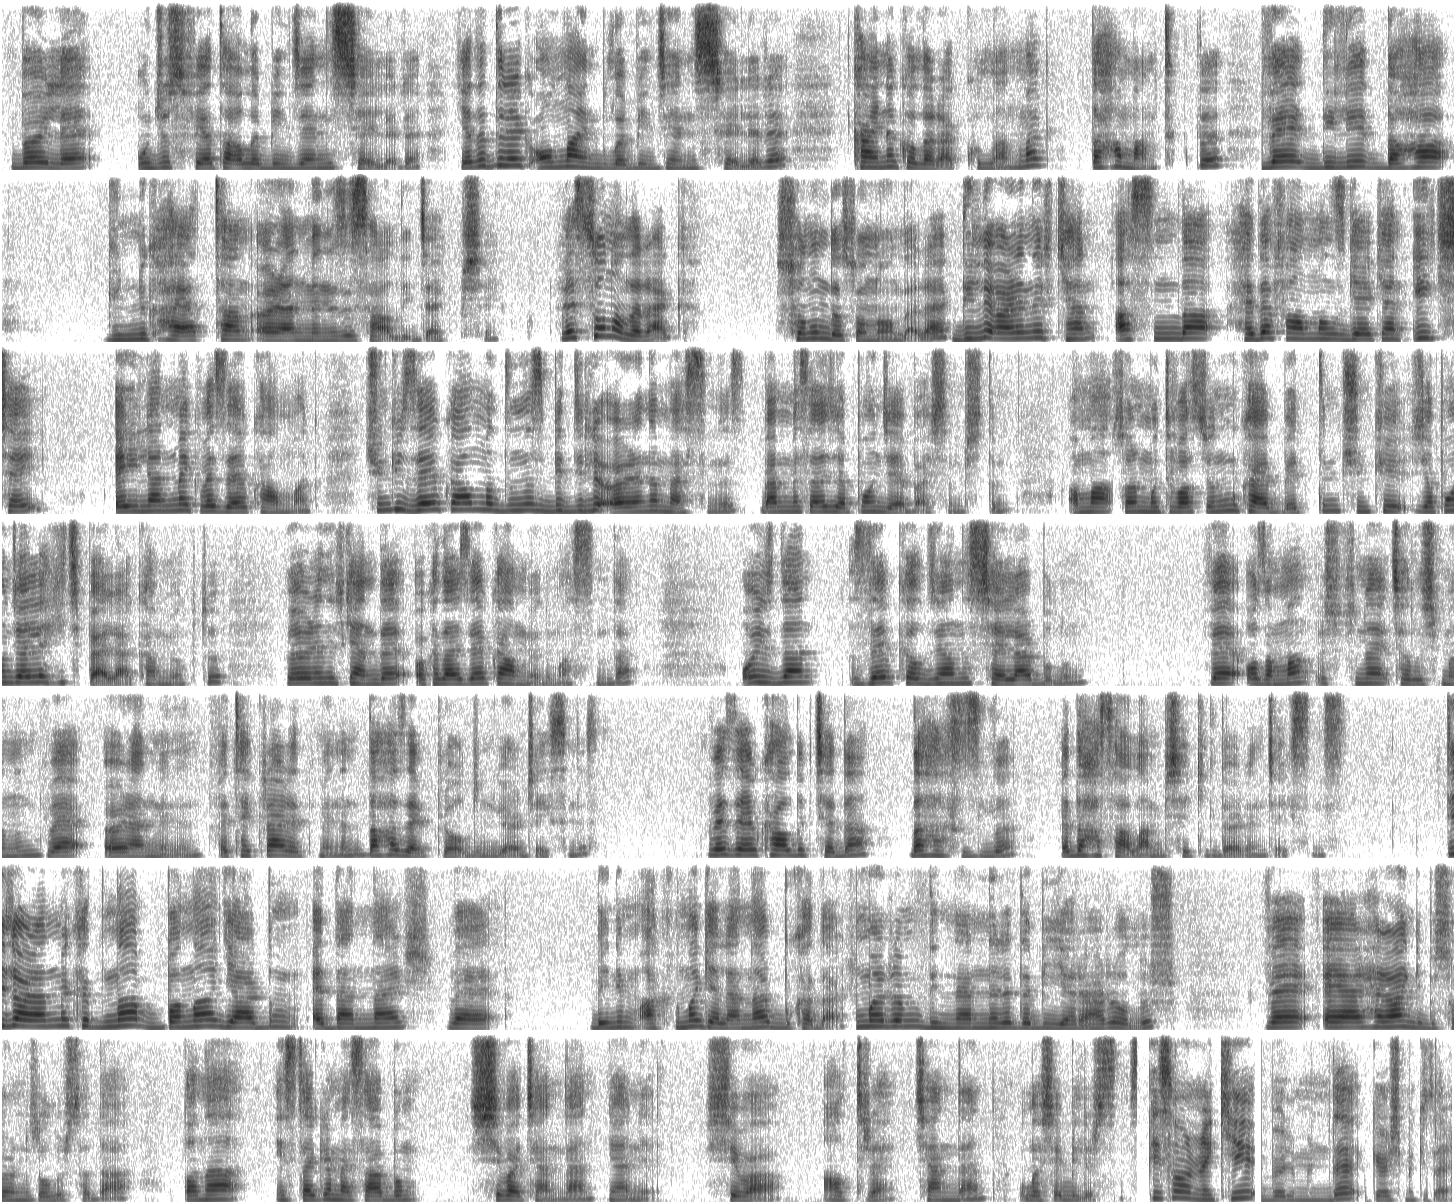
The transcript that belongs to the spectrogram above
böyle ucuz fiyata alabileceğiniz şeyleri ya da direkt online bulabileceğiniz şeyleri kaynak olarak kullanmak daha mantıklı ve dili daha günlük hayattan öğrenmenizi sağlayacak bir şey. Ve son olarak sonun da sonu olarak dili öğrenirken aslında hedef almanız gereken ilk şey eğlenmek ve zevk almak. Çünkü zevk almadığınız bir dili öğrenemezsiniz. Ben mesela Japonca'ya başlamıştım. Ama sonra motivasyonumu kaybettim. Çünkü Japonca ile hiçbir alakam yoktu. Ve öğrenirken de o kadar zevk almıyordum aslında. O yüzden zevk alacağınız şeyler bulun. Ve o zaman üstüne çalışmanın ve öğrenmenin ve tekrar etmenin daha zevkli olduğunu göreceksiniz. Ve zevk aldıkça da daha hızlı ve daha sağlam bir şekilde öğreneceksiniz. Dil öğrenmek adına bana yardım edenler ve benim aklıma gelenler bu kadar. Umarım dinleyenlere de bir yararı olur. Ve eğer herhangi bir sorunuz olursa da bana Instagram hesabım Shiva Chen'den yani Shiva Altre Chen'den ulaşabilirsiniz. Bir sonraki bölümünde görüşmek üzere.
